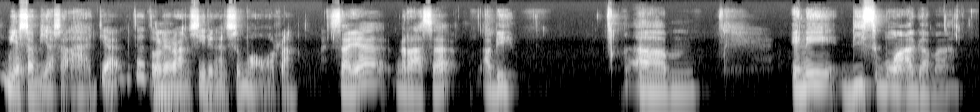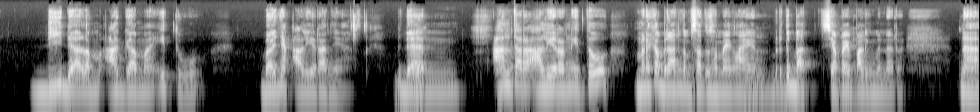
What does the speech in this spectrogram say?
biasa-biasa aja kita toleransi dengan semua orang. Saya ngerasa, Abi, um, ini di semua agama, di dalam agama itu banyak alirannya. Betul. Dan antara aliran itu mereka berantem satu sama yang lain, hmm. berdebat siapa yang iya. paling benar. Nah,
